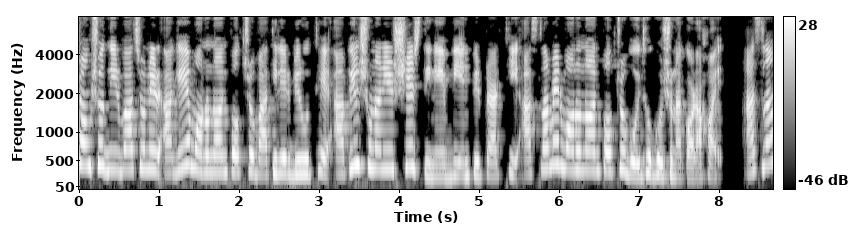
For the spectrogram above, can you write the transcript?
সংসদ নির্বাচনের আগে মনোনয়নপত্র বাতিলের বিরুদ্ধে আপিল শুনানির শেষ দিনে বিএনপির প্রার্থী আসলামের মনোনয়নপত্র বৈধ ঘোষণা করা হয়। আসলাম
